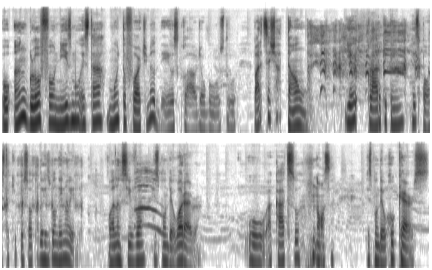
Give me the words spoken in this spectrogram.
O anglofonismo está muito forte. Meu Deus, Cláudio Augusto. Para de ser chatão. E eu, claro que tem resposta aqui, o pessoal tudo respondendo ele. O Alan Silva respondeu, whatever. O Akatsu, nossa, respondeu, who cares?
